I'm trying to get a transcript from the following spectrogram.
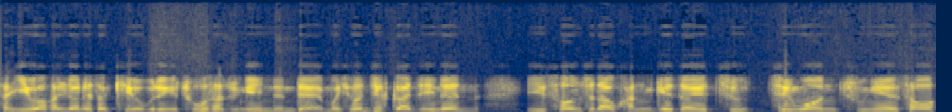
자, 이와 관련해서 기업은행이 조사 중에 있는데 뭐 현재까지는 이 선수나 관계자의 주, 증언 중에서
